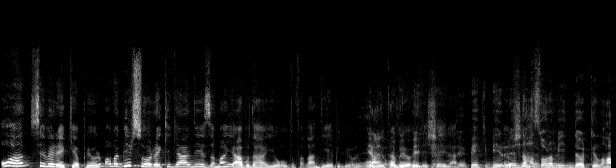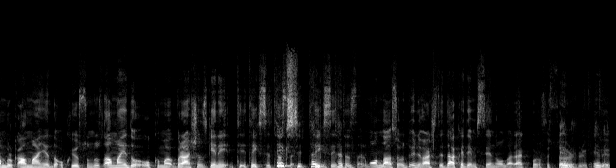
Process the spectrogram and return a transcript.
o an severek yapıyorum ama bir sonraki geldiği zaman ya bu daha iyi oldu falan diyebiliyorum. Yani oluyor, tabii, oluyor peki, öyle şeyler. E, peki bir öyle daha sonra oluyor. bir 4 yıl Hamburg Almanya'da okuyorsunuz. Almanya'da okuma branşınız gene tekstil, tekstil, tasarım, tabii, tekstil tabii. tasarım. Ondan sonra da üniversitede akademisyen olarak profesörlük evet, evet,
